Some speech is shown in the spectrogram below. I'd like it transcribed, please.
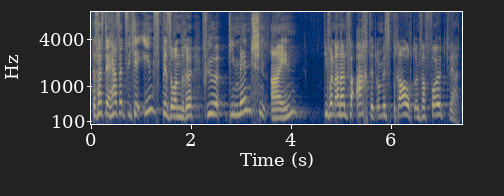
Das heißt, der Herr setzt sich hier insbesondere für die Menschen ein, die von anderen verachtet und missbraucht und verfolgt werden.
